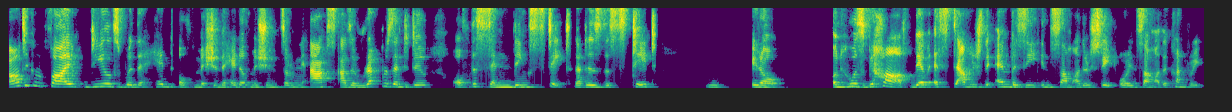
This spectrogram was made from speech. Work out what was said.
Article 5 deals with the head of mission. The head of mission certainly acts as a representative of the sending state. That is the state, you know, on whose behalf they have established the embassy in some other state or in some other country.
